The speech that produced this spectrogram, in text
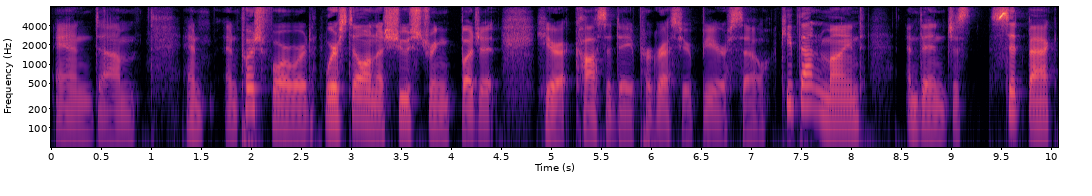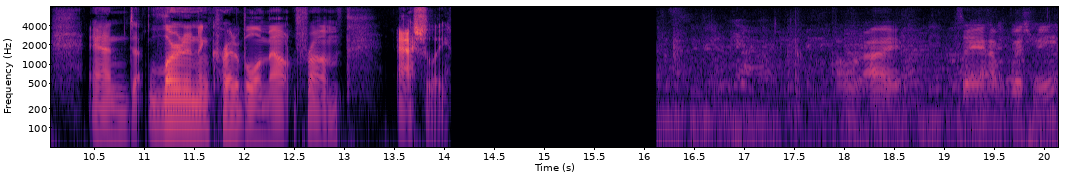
and. Um, and, and push forward. We're still on a shoestring budget here at Casa de Progress Your Beer, so keep that in mind and then just sit back and learn an incredible amount from Ashley. All right. Today I have with me,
